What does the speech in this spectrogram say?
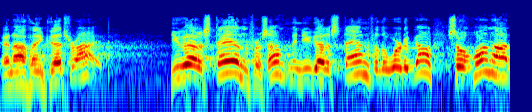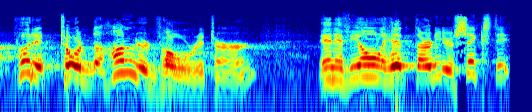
And I think that's right. You got to stand for something and you got to stand for the Word of God. So why not put it toward the hundredfold return? And if you only hit 30 or 60,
